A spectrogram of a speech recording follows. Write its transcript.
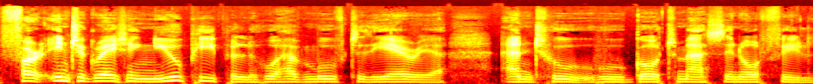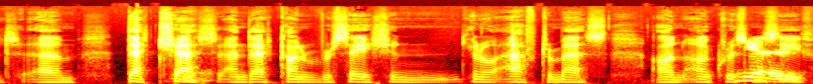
for integrating new people who have moved to the area and who, who go to mass in Oatfield. Um, that chat yeah. and that conversation, you know, after mass on on Christmas yeah. Eve.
